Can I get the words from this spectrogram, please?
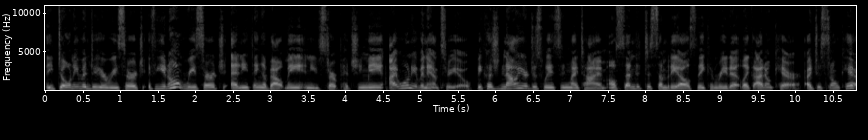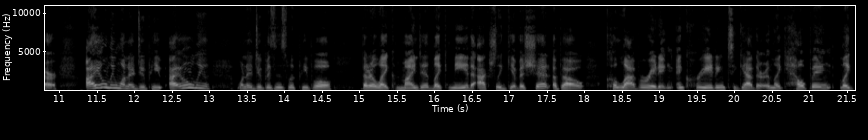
They don't even do your research. If you don't research anything about me and you start pitching me, I won't even answer you because now you're just wasting my time. I'll send it to somebody else. They can read it. Like I don't care. I just don't care. I only want to do pe- I only want to do business with people that are like minded like me that actually give a shit about collaborating and creating together and like helping like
